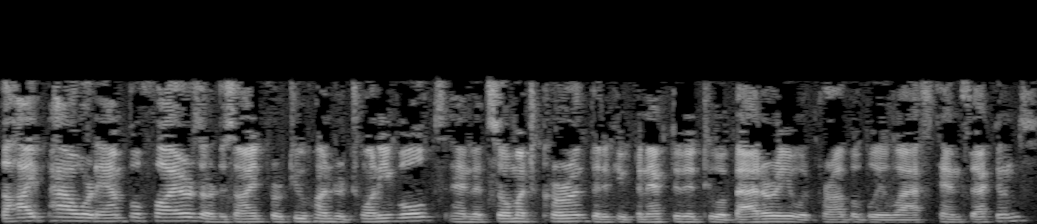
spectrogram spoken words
the high powered amplifiers are designed for 220 volts, and it's so much current that if you connected it to a battery, it would probably last 10 seconds.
